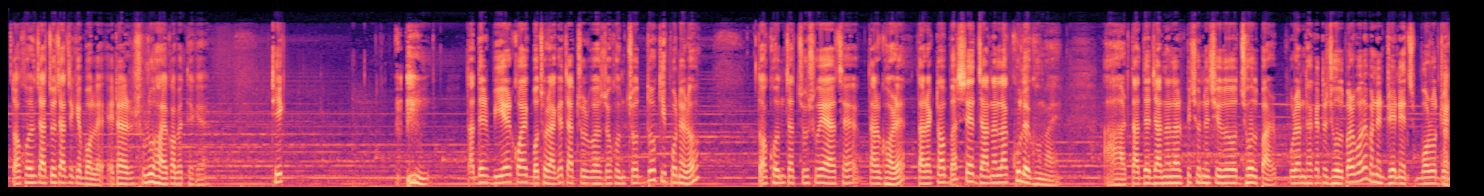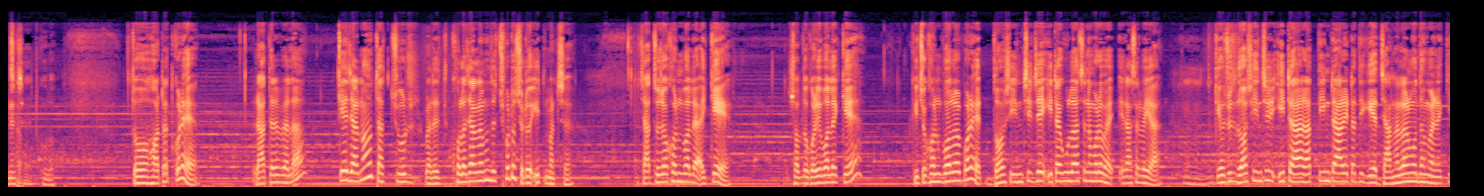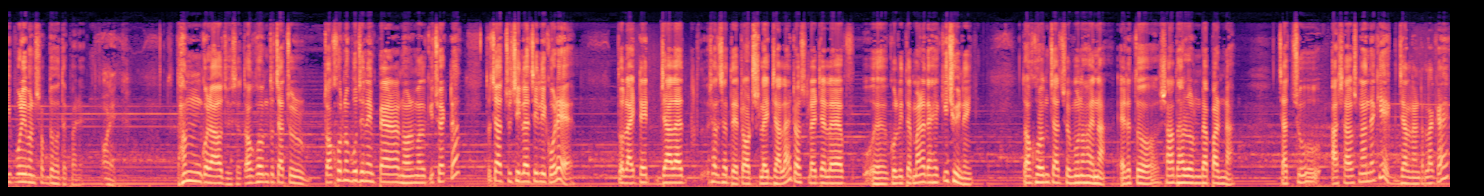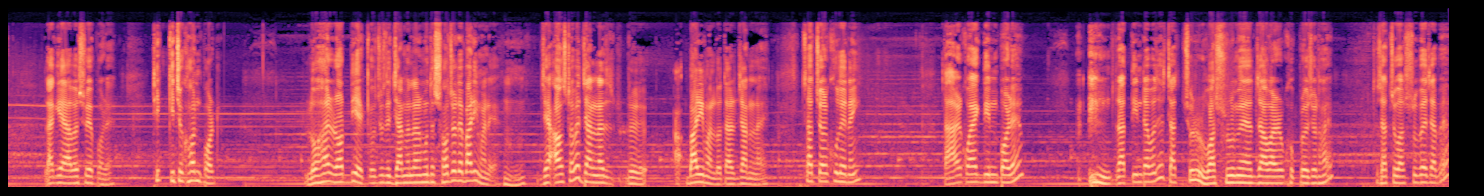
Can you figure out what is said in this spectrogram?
তখন চাচু চাচিকে বলে এটার শুরু হয় কবে থেকে? ঠিক তাদের বিয়ের কয়েক বছর আগে চাচুর বয়স যখন চোদ্দ কি পনেরো তখন চাচু শুয়ে আছে তার ঘরে। তার একটা অভ্যাস সে জানালা খুলে ঘুমায়। আর তাদের জানালার পিছনে ছিল ঝোলপাড় পুরান ঢাকাতে ঝোলপাড় বলে মানে ড্রেনেজ বড় ড্রেনেজ আচ্ছা। গুলো। তো হঠাৎ করে রাতের বেলা কে জানো চাচুর মানে খোলা জানলার মধ্যে ছোট ছোট ইট মারছে। চাচু যখন বলে আই কে? শব্দ করে বলে কে? কিছুক্ষণ বলার পরে দশ ইঞ্চির যে ইটাগুলো আছে না বড় ভাই রাসেল ভাইয়া কেউ যদি দশ ইঞ্চির ইটা রাত তিনটা আড়াইটা দিকে জানালার মধ্যে মানে কি পরিমাণ শব্দ হতে পারে? অনেক। ধাম করে আওয়াজ হয়েছে। তখন তো চাচুর তখনও বুঝে নেই প্যারা নর্মাল কিছু একটা। তো চাচু চিল্লাচিল্লি করে তো লাইট টাইট জ্বালার সাথে সাথে টর্চ লাইট জ্বালায় টর্চ লাইট জ্বালায় গলিতে মারে দেখে কিছুই নেই। তখন চাচু মনে হয় না এটা তো সাধারণ ব্যাপার না। চাচু আর সাহস না দেখে জানলাটা লাগায় লাগিয়ে আবার শুয়ে পড়ে। ঠিক কিছুক্ষণ পর লোহার রড দিয়ে কেউ যদি জানালার মধ্যে সজোরে বাড়ি মারে যে আওয়াজটা হবে জানলার বাড়ি মারলো তার জানলায়। চাচু আর খুলে নেই। তার কয়েকদিন পরে রাত তিনটা বাজে চাচুর ওয়াশরুমে যাওয়ার খুব প্রয়োজন হয়। তো চাচু ওয়াশরুমে যাবে।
